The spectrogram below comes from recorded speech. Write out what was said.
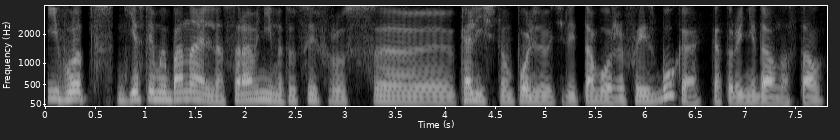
И вот если мы банально сравним эту цифру с э, количеством пользователей того же Фейсбука, который недавно стал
